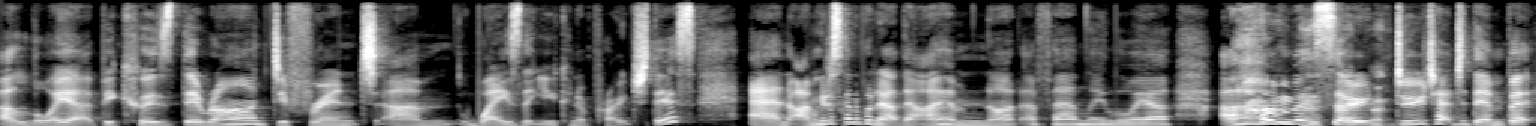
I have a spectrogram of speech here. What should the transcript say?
a lawyer because there are different um, ways that you can approach this. And I'm just going to put it out there I am not a family lawyer. Um, so, do chat to them. But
